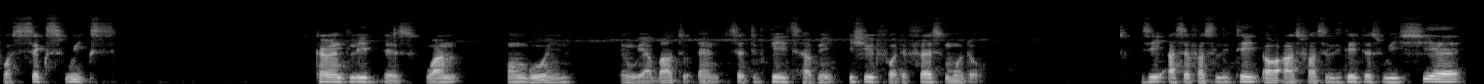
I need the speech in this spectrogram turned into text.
for six weeks. Currently, there's one ongoing and we are about to end. Certificates have been issued for the first model. See, as a facilitator or as facilitators, we share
